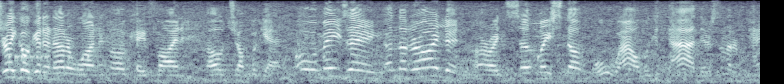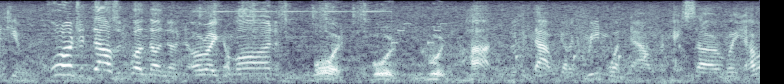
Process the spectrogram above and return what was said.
should I go get another one? Okay, fine. I'll jump again. Oh, amazing! Another island. All right, sell my stuff. Oh wow, look at that. There's another pet here. Four hundred thousand. Well, no, no, no. All right, come on. More, more, more. Ha! Look at that. We got a green one now. Okay, so wait, how,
